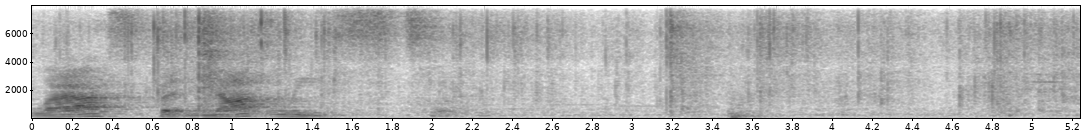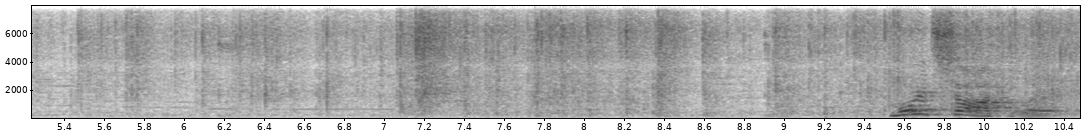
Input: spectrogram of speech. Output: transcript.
Last but not least. More chocolate.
